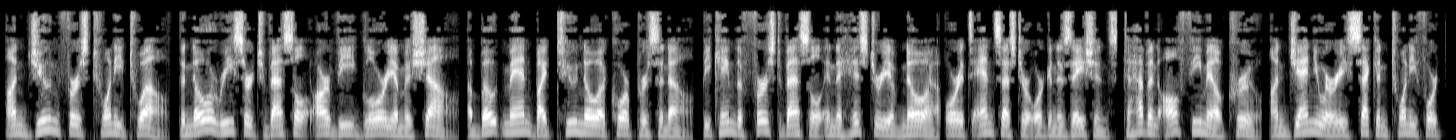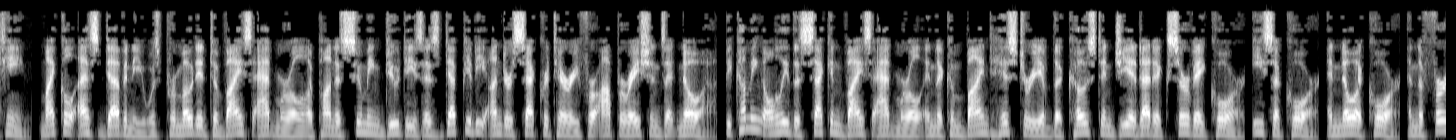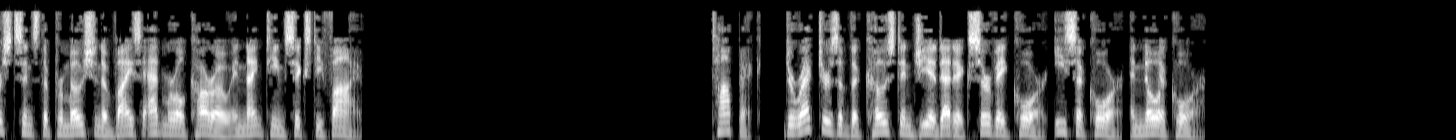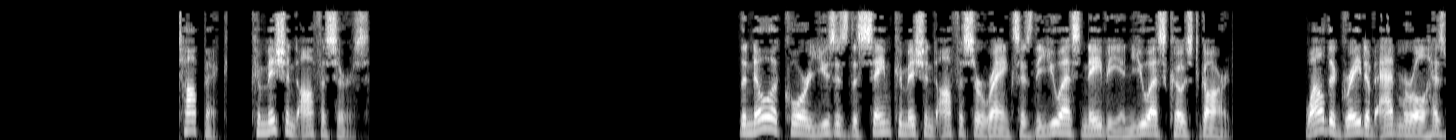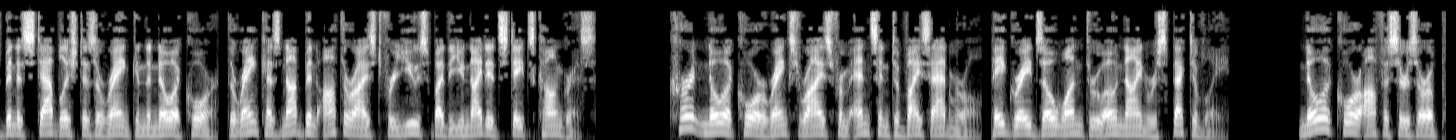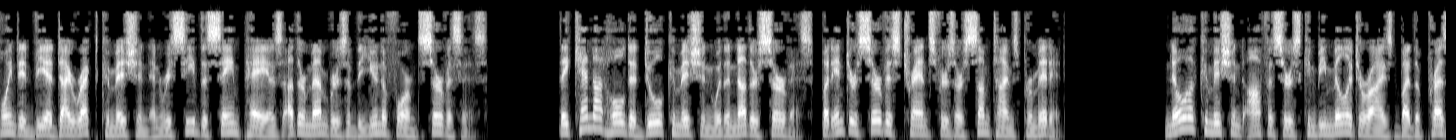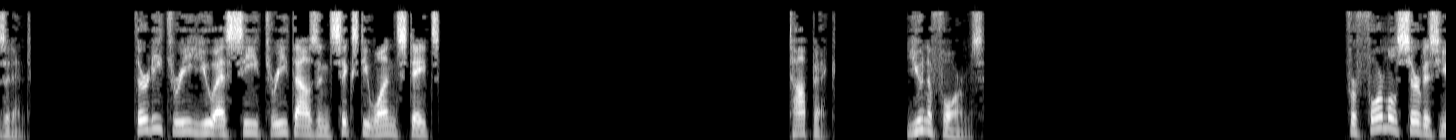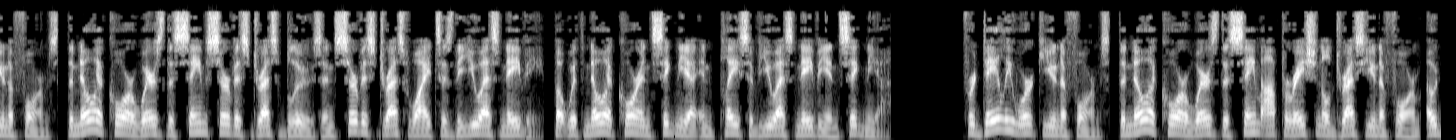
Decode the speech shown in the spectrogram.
On June 1, 2012, the NOAA research vessel RV Gloria Michelle, a boat manned by two NOAA Corps personnel, became the first vessel in the history of NOAA or its ancestor organizations to have an all-female crew. On January 2, 2014, Michael S. Devaney was promoted to vice admiral upon assuming duties as deputy under-secretary for operations at NOAA, becoming only the second vice admiral in the combined history of the Coast and Geodetic Survey Corps, ESSA Corps, and NOAA Corps, and the first since the promotion of Vice Admiral Karo in 1965. Directors of the Coast and Geodetic Survey Corps, ESSA Corps, and NOAA Corps Commissioned officers The NOAA Corps uses the same commissioned officer ranks as the U.S. Navy and U.S. Coast Guard. While the grade of admiral has been established as a rank in the NOAA Corps, the rank has not been authorized for use by the United States Congress. Current NOAA Corps ranks rise from ensign to vice admiral, pay grades 01 through 09 respectively. NOAA Corps officers are appointed via direct commission and receive the same pay as other members of the uniformed services. They cannot hold a dual commission with another service, but inter-service transfers are sometimes permitted. NOAA commissioned officers can be militarized by the President. 33 U.S.C. 3061 states Uniforms For formal service uniforms, the NOAA Corps wears the same service dress blues and service dress whites as the U.S. Navy, but with NOAA Corps insignia in place of U.S. Navy insignia. For daily work uniforms, the NOAA Corps wears the same operational dress uniform as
